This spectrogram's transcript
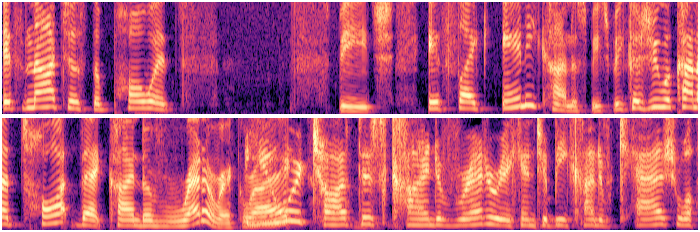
It's not just the poet's speech. It's like any kind of speech because you were kind of taught that kind of rhetoric, right? You were taught this kind of rhetoric and to be kind of casual,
